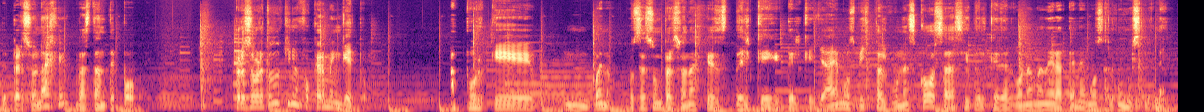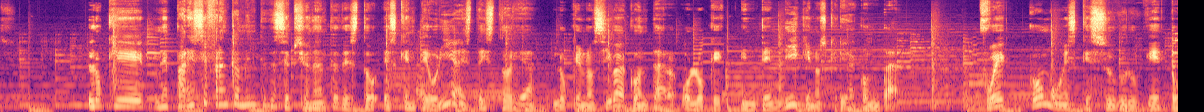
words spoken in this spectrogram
de personaje bastante pobre pero sobre todo quiero enfocarme en Geto. Ah, porque, mm, bueno, pues es un personaje del que, del que ya hemos visto algunas cosas y del que de alguna manera tenemos algunos elementos. Lo que me parece francamente decepcionante de esto es que en teoría esta historia lo que nos iba a contar o lo que entendí que nos quería contar fue cómo es que Suguru Geto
